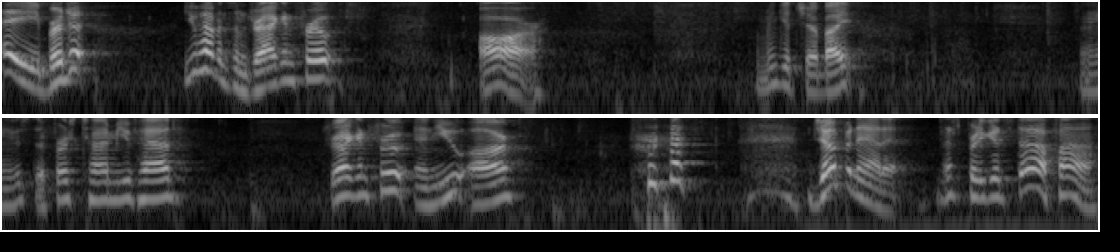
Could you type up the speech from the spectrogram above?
Hey, Bridgette, you having some dragon fruit? Are. Let me get you a bite. This is the first time you've had dragon fruit, and you are jumping at it. That's pretty good stuff, huh?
